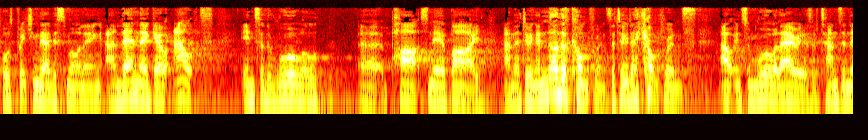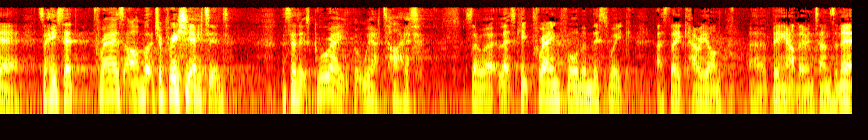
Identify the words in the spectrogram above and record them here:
Paul's preaching there this morning. And then they go out into the rural uh, parts nearby. And they're doing another conference, a two day conference, out in some rural areas of Tanzania. So he said, Prayers are much appreciated. I said, It's great, but we are tired. So uh, let's keep praying for them this week as they carry on uh, being out there in Tanzania.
